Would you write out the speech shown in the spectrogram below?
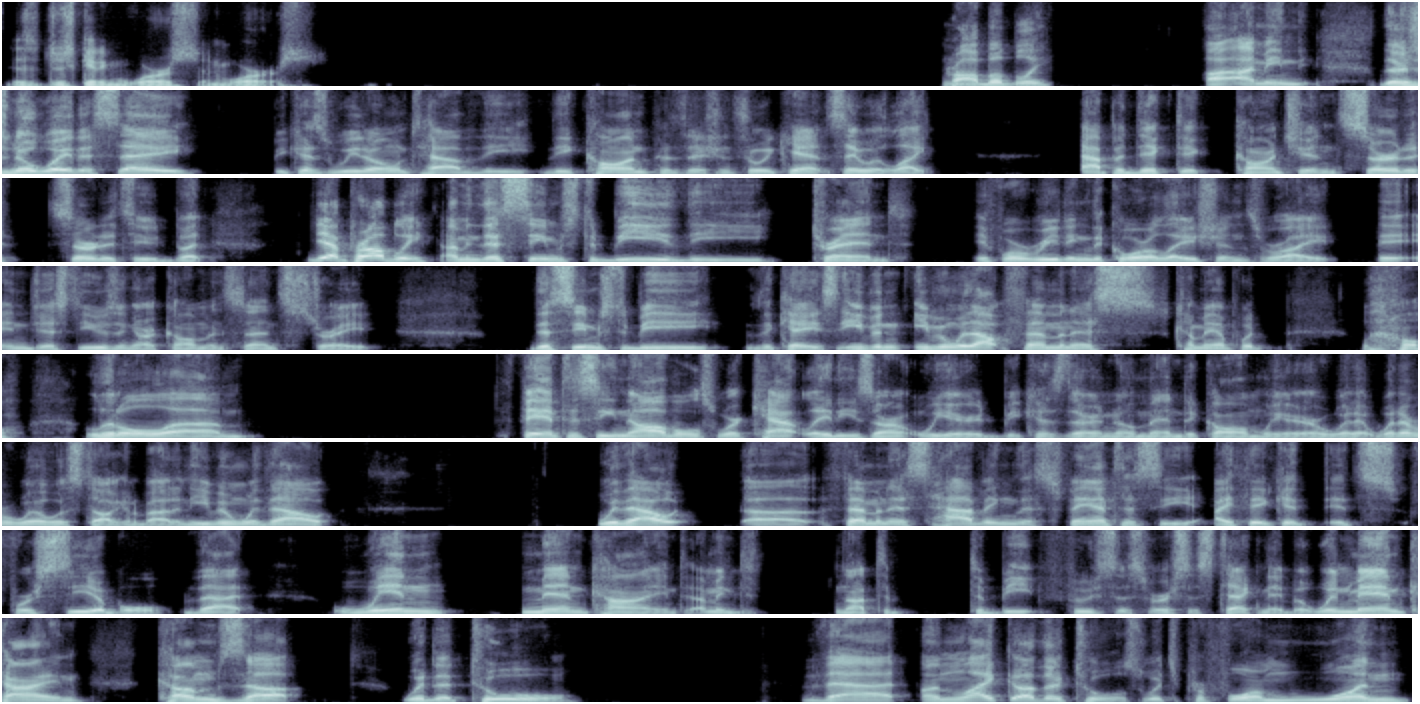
Is just getting worse and worse. Probably. I mean, there's no way to say because we don't have the the con position, so we can't say with like apodictic conscience certi certitude. But yeah, probably. I mean, this seems to be the trend. If we're reading the correlations right, i- in just using our common sense straight. This seems to be the case, even even without feminists coming up with little little um fantasy novels where cat ladies aren't weird because there are no men to call them weird or whatever Will was talking about. And even without without uh feminists having this fantasy, I think it it's foreseeable that when mankind, I mean, not to to beat Phusis versus Techne, but when mankind comes up with a tool that, unlike other tools, which perform one,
